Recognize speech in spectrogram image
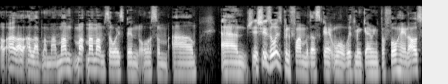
I, I love my mum. Mum, my, my mum's always been awesome. Um, and she, she's always been fine with us game, well, with me gaming beforehand. I was,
